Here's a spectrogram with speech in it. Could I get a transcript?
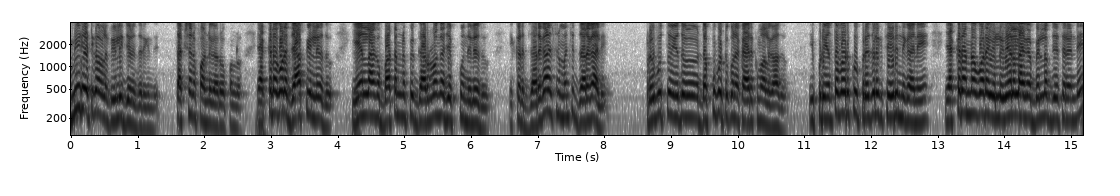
ఇమీడియట్గా వాళ్ళకి రిలీజ్ చేయడం జరిగింది. తక్షణ ఫండ్గా రూపంలో. ఎక్కడ కూడా జాప్యం లేదు. ఏంలాగా బటన్ నొప్పి గర్వంగా చెప్పుకుంది లేదు. ఇక్కడ జరగాల్సిన మంచి జరగాలి. ప్రభుత్వం ఏదో డప్పు కొట్టుకునే కార్యక్రమాలు కాదు. ఇప్పుడు ఎంతవరకు ప్రజలకు చేరింది కానీ ఎక్కడన్నా కూడా వీళ్ళు వీళ్ళలాగా బిల్డప్ చేశారండి?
